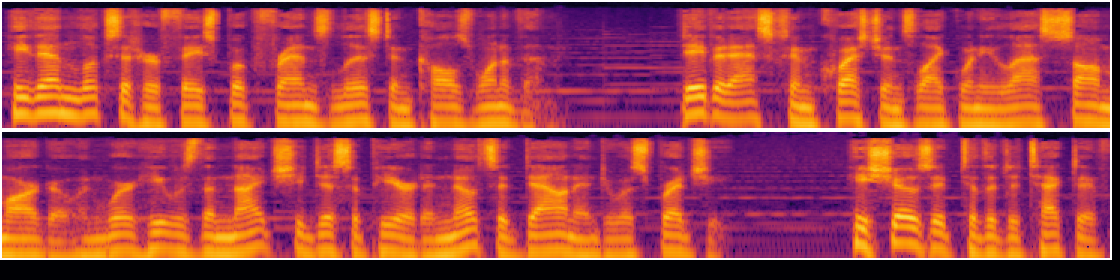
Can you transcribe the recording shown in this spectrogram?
He then looks at her Facebook friends list and calls one of them. David asks him questions like when he last saw Margot and where he was the night she disappeared and notes it down into a spreadsheet. He shows it to the detective,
